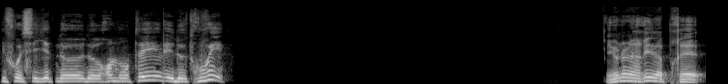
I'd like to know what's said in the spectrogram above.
il faut essayer de, de remonter et de trouver. Et on en arrive après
